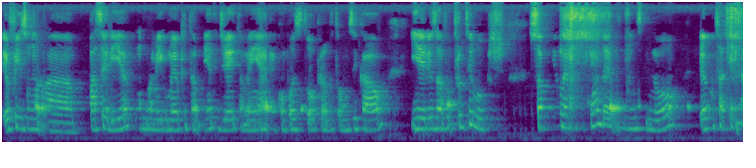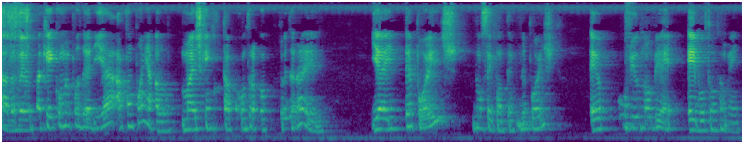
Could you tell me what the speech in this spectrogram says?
eu fiz uma parceria com um amigo meu que também é DJ, também é compositor, produtor musical, e ele usava o Fruit Loops. Só que eu lembro que quando ele me ensinou, eu não saquei nada, velho. Eu saquei como eu poderia acompanhá-lo, mas quem estava controlando a coisa era ele. E aí depois, não sei quanto tempo depois, eu ouvi o nome Ableton também.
